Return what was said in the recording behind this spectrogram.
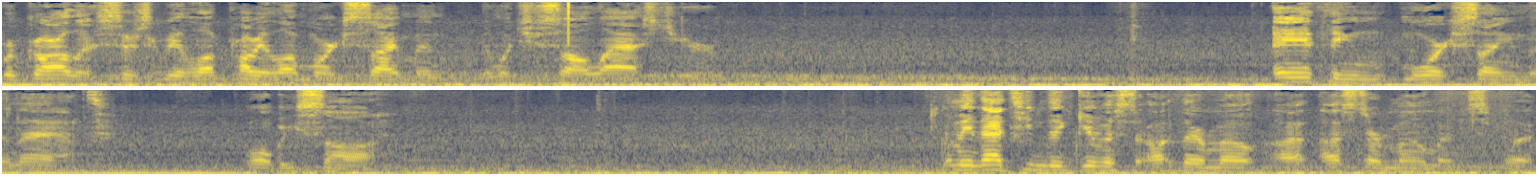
regardless, there's gonna be a lot, probably a lot more excitement than what you saw last year. Anything more exciting than that? What we saw. I mean, that team did give us their mo- uh, us their moments, but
